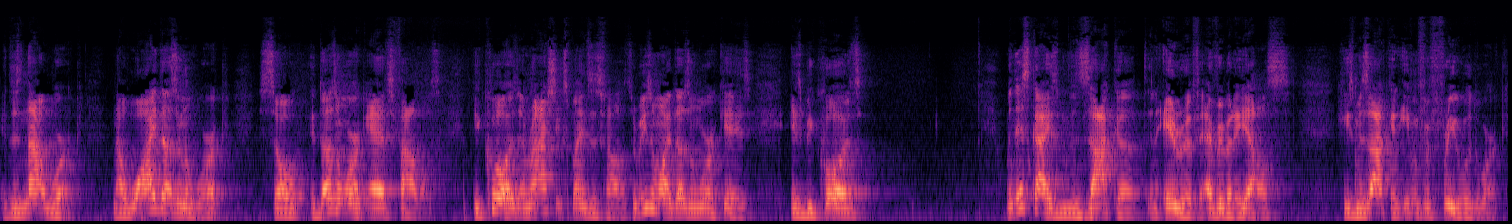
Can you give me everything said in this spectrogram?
It does not work. Now, why doesn't it work? So it doesn't work as follows. Because, and Rashi explains as follows. The reason why it doesn't work is, is because when this guy is mizaka, an eruv for everybody else, he's mizaka, even for free would work.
